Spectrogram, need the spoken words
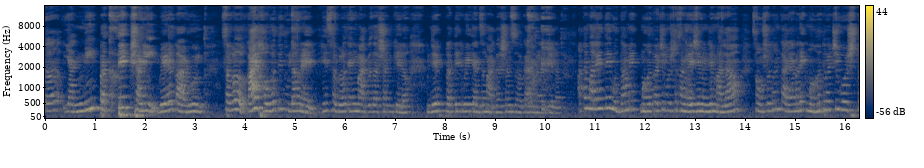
तर यांनी प्रत्येक क्षणी वेळ काढून सगळं काय हवं ते तुला मिळेल हे सगळं त्यांनी मार्गदर्शन केलं. म्हणजे प्रत्येक वेळी त्यांचं मार्गदर्शन सहकार्य मिळत केलं आता मला इथे मुद्दाम एक महत्वाची गोष्ट सांगायची म्हणजे मला संशोधन कार्यामध्ये एक महत्वाची गोष्ट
